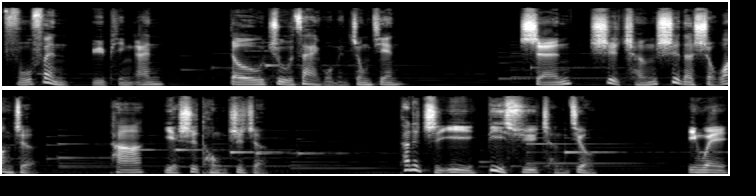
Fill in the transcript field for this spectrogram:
福分与平安，都住在我们中间。神是城市的守望者，他也是统治者。他的旨意必须成就，因为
